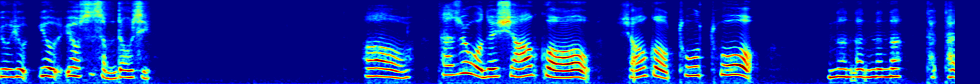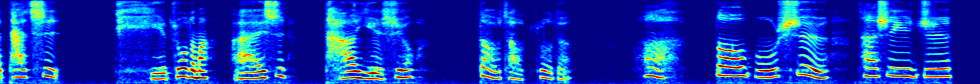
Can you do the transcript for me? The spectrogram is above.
又又又又是什么东西？哦，它是我的小狗，小狗托托。那那那那，它它它是铁做的吗？还是它也是用稻草做的？啊？都不是，它是一只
